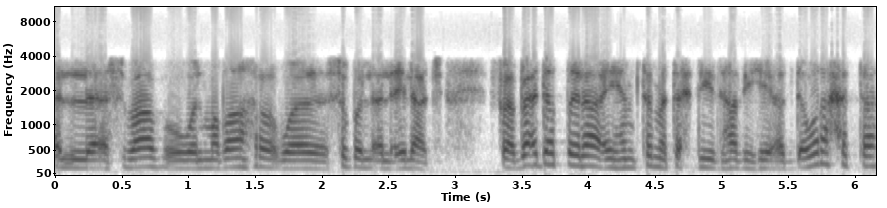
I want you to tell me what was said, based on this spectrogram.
الأسباب والمظاهر وسبل العلاج. فبعد اطلاعهم تم تحديد هذه الدورة حتى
